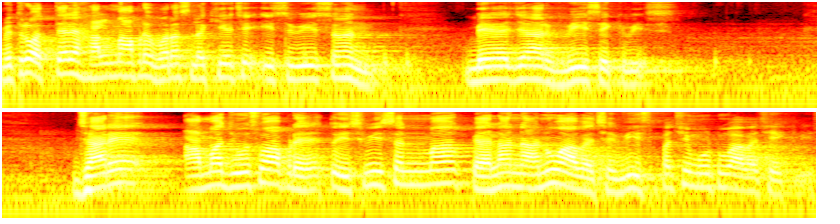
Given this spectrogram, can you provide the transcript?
મિત્રો, અત્યારે હાલમાં આપણે વરસ લખીએ છીએ ઈસવીસન બે હજાર વીસ એકવીસ. જ્યારે આમાં જોશો આપણે, તો ઈસવીસનમાં પહેલાં નાનું આવે છે, વીસ, પછી મોટું આવે છે એકવીસ.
